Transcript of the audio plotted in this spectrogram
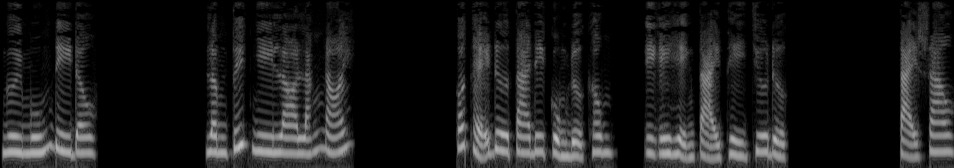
Ngươi muốn đi đâu? Lâm Tuyết Nhi lo lắng nói. Có thể đưa ta đi cùng được không? Y y hiện tại thì chưa được. Tại sao?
